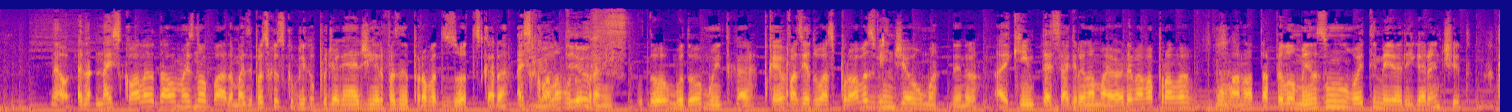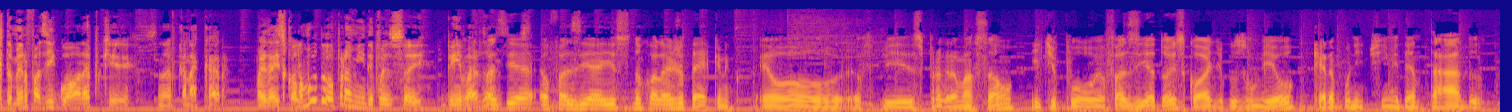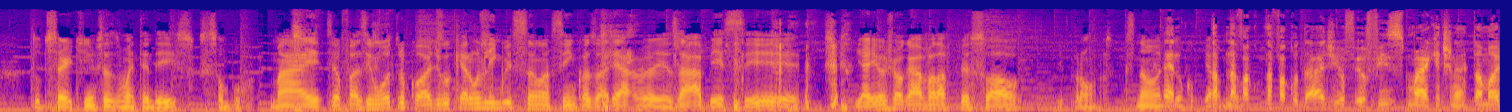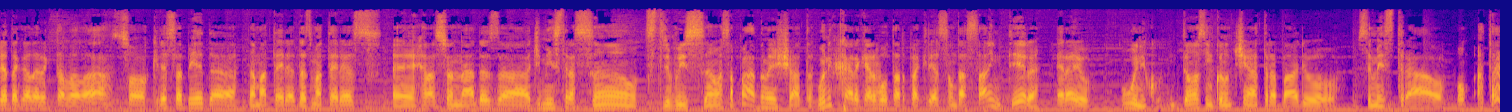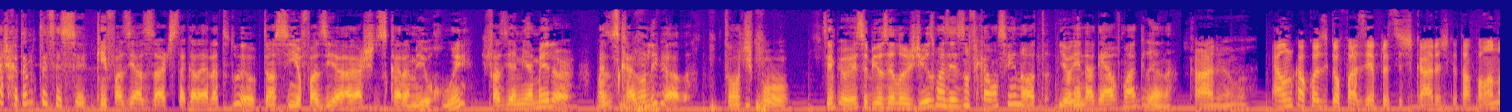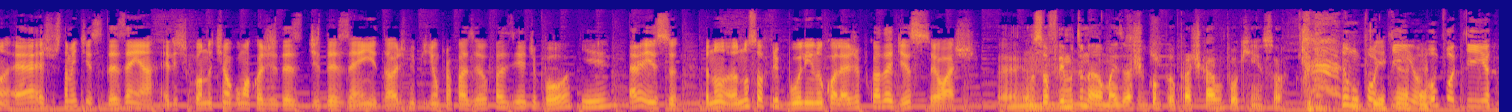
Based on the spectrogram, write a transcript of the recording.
Não, na, na escola eu dava uma esnobada, mas depois que eu descobri que eu podia ganhar dinheiro fazendo prova dos outros, cara, a escola Meu mudou Deus. pra mim. Mudou, mudou muito, cara. Porque aí eu fazia duas provas vendia uma, entendeu? Aí quem desse a grana maior levava a prova, uma nota pelo menos um 8,5 ali garantido. Que também não fazia igual, né? Porque senão ia ficar na cara. Mas a escola mudou pra mim depois disso aí. Ganhei Eu vários fazia, eu fazia isso no colégio técnico. Eu, eu fiz programação e, tipo, eu fazia dois códigos. O meu, que era bonitinho, identado, tudo certinho, vocês não vão entender isso, que vocês são burros. Mas eu fazia um outro código que era um linguição, assim, com as variáveis A, B, C. e aí eu jogava lá pro pessoal e pronto. Senão eles É, iam copiar Na, o na, facu- na faculdade eu, eu fiz marketing, né? Então a maioria da galera que tava lá só queria saber da, da matéria, das matérias é, relacionadas à administração, distribuição, essa parada meio chata. O único cara que era voltado pra criação da sala inteira era eu. Único. Então, assim, quando tinha trabalho semestral, bom, até acho que até no TCC, quem fazia as artes da galera era tudo eu. Então, assim, eu fazia a arte dos caras meio ruim e fazia a minha melhor. Mas os caras não ligavam. Então, tipo, sempre eu recebia os elogios, mas eles não ficavam sem nota. E eu ainda ganhava uma grana. Caramba. É a única coisa que eu fazia pra esses caras que eu tava falando é justamente isso, desenhar. Eles, quando tinha alguma coisa de, de- de desenho e tal, eles me pediam pra fazer, eu fazia de boa. E era isso. Eu não, eu não sofri bullying no colégio por causa disso, eu acho. É, eu não sofri muito não, mas eu acho que eu praticava um pouquinho só. um pouquinho, um pouquinho.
